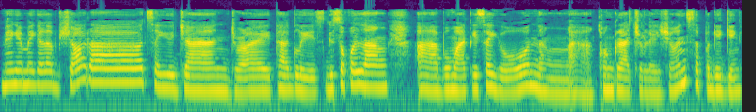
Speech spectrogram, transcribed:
Mega mega love shoutout sa iyo dyan, Dry Taglis. Gusto ko lang uh, bumati sa iyo ng uh, congratulations sa pagiging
